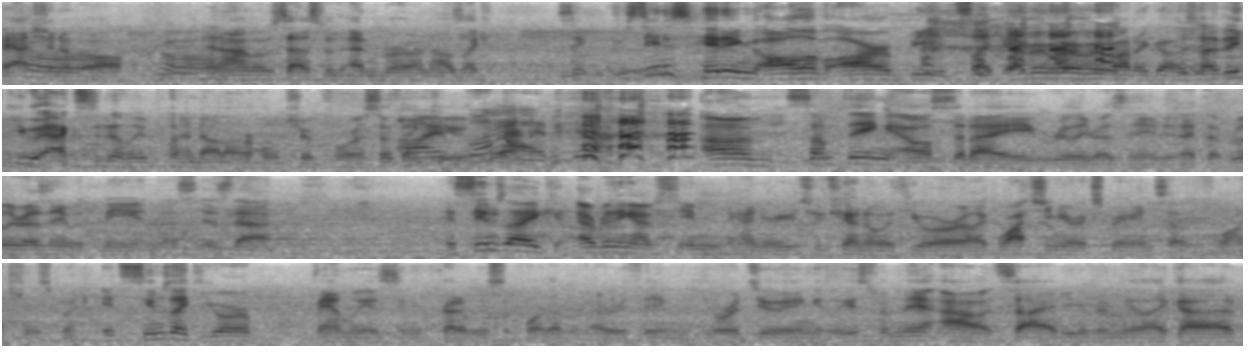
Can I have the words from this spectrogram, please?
fashion of it all. And I'm obsessed with Edinburgh, and I was like. like, Christina's hitting all of our beats, like everywhere we want to go. So I think you accidentally planned out our whole trip for us. So thank I'm you. glad. um, something else that I really resonated, I thought really resonated with me in this is that it seems like everything I've seen on your YouTube channel with your like watching your experience of launching this book, it seems like your family is incredibly supportive of everything you're doing, at least from the outside. You're giving me like a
